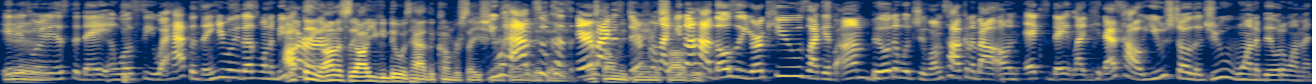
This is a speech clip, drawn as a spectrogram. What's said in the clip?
It is Yeah. what it is today, and we'll see what happens. And he really does want to be with I think her. honestly, all you can do is have the conversation. You at the end have to because day. That's the everybody's different. Like you know solve how those are your cues. Like if I'm building with you, if I'm talking about on X date, like that's how you show that you want to build a woman.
